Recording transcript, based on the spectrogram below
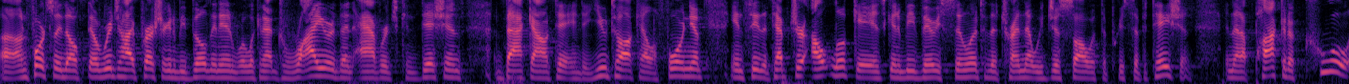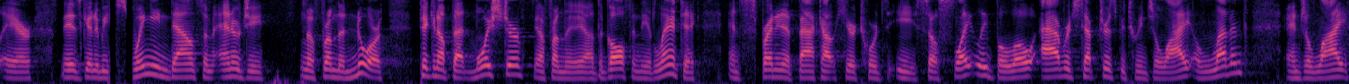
Uh, unfortunately, though, the ridge high pressure going to be building in. We're looking at drier than average conditions back out to, into Utah, California. And see the temperature outlook is going to be very similar to the trend that we just saw with the precipitation, and that a pocket of cool air is going to be swinging down some energy you know, from the north, picking up that moisture you know, from the, uh, the Gulf and the Atlantic and spreading it back out here towards the east. So slightly below average temperatures between July 11th and July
